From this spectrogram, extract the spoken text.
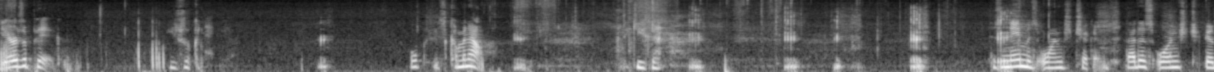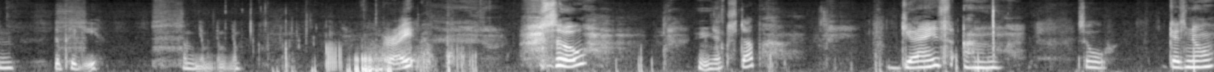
there's a pig. He's looking at you. Oh, he's coming out. I think you can. His name is Orange Chicken. That is Orange Chicken the piggy. Yum, yum, yum, yum. Alright. So, next up, guys, um, so, you guys know,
